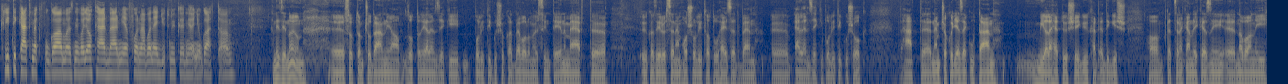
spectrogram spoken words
kritikát megfogalmazni, vagy akár bármilyen formában együttműködni a nyugattal? Nézd, nagyon szoktam csodálni az ottani ellenzéki politikusokat, bevallom őszintén, mert ők azért össze nem hasonlítható helyzetben ellenzéki politikusok. Tehát nem csak, hogy ezek után mi a lehetőségük, hát eddig is, ha tetszenek emlékezni, Navalnyi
